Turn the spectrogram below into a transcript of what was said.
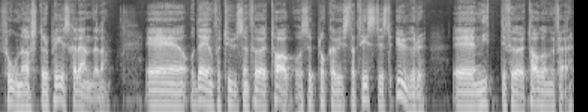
forna östeuropeiska länderna. Eh, och det är ungefär tusen företag och så plockar vi statistiskt ur eh, 90 företag ungefär.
